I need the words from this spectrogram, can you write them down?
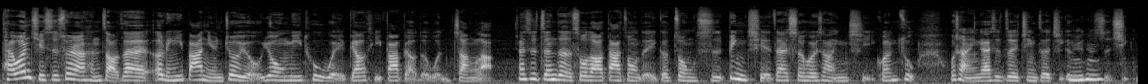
台湾其实虽然很早在二零一八年就有用 Me Too 为标题发表的文章啦。但是真的受到大众的一个重视，并且在社会上引起关注，我想应该是最近这几个月的事情。嗯、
